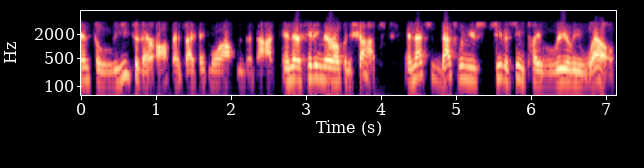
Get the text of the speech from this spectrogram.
tends to lead to their offense, I think, more often than not. And they're hitting their open shots. And that's that's when you see the team play really well.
